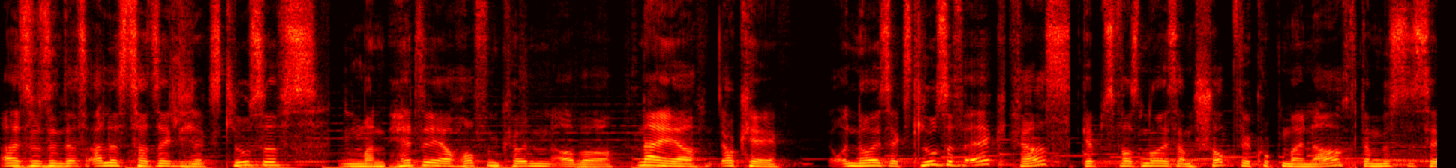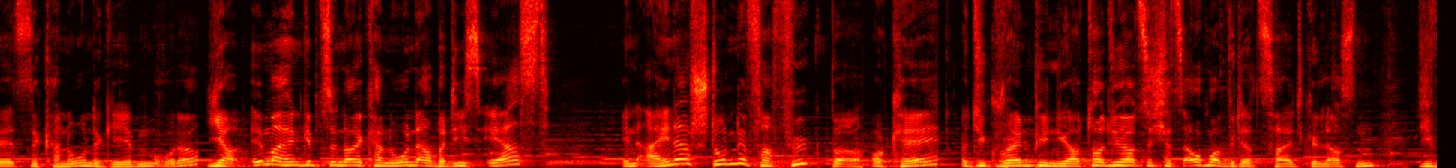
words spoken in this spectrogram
Also sind das alles tatsächlich Exclusives. Man hätte ja hoffen können, aber naja, okay. Neues Exclusive Egg, krass. Gibt es was Neues am Shop? Wir gucken mal nach. Da müsste es ja jetzt eine Kanone geben, oder? Ja, immerhin gibt es eine neue Kanone, aber die ist erst in einer Stunde verfügbar. Okay. Die Grand Pinata, die hat sich jetzt auch mal wieder Zeit gelassen. Die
